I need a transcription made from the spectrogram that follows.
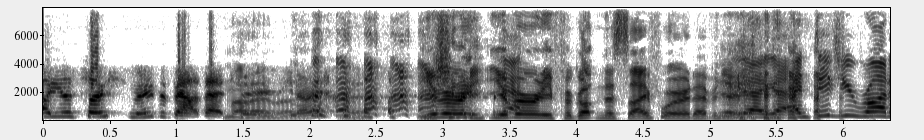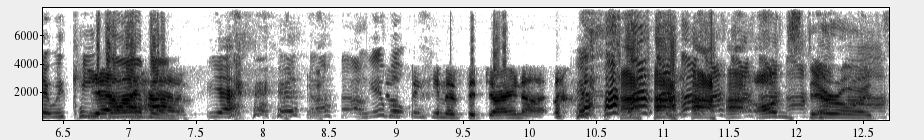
oh, you're so smooth about that No, too. no, You know? yeah. You've already you've already forgotten the safe word, haven't you? Yeah, yeah. And did you write it with Keith Yeah, I Urban? have. Yeah. Oh, yeah, Still well, thinking of the donut. On steroids.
